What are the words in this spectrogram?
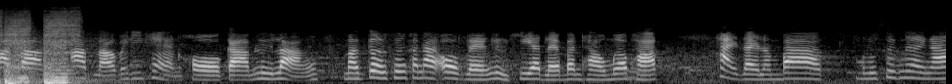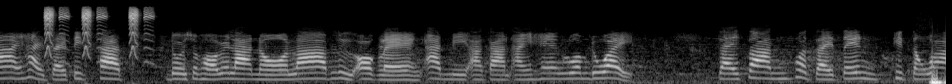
อาการ อัดล้วไปที่แขนคอกรามหรือหลัง มาเกิดขึ้นขณะออกแรงหรือเครียดและบรรเทาเมื่อพัก หายใจลำบากมันรู้สึกเหนื่อยง่าย หายใจติดขัด โดยเฉพาะเวลานอนลาบหรือออกแรง อาจมีอาการไอแห้งร่วมด้วย ใจสั่นหัวใจเต้น ผิดจังหวะ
